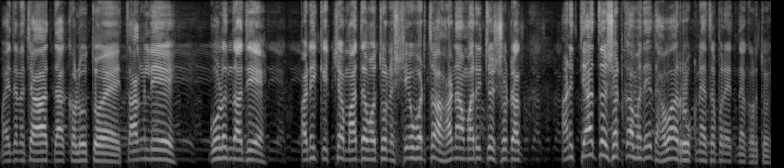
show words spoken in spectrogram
मैदानाच्या आत दाखल होतोय. चांगले गोलंदाजी अनिकेतच्या माध्यमातून शेवटचा हाणामारीचं षटक आणि त्याच षटकामध्ये धावा रोखण्याचा प्रयत्न करतोय.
